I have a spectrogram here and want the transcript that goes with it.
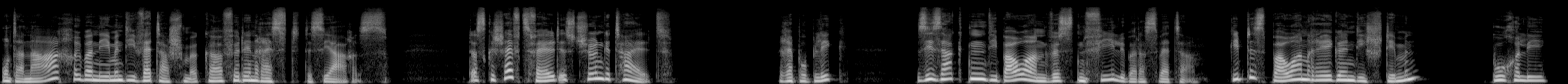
Und danach übernehmen die Wetterschmöcker für den Rest des Jahres. Das Geschäftsfeld ist schön geteilt. Republik Sie sagten, die Bauern wüssten viel über das Wetter. Gibt es Bauernregeln, die stimmen? Bucheli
